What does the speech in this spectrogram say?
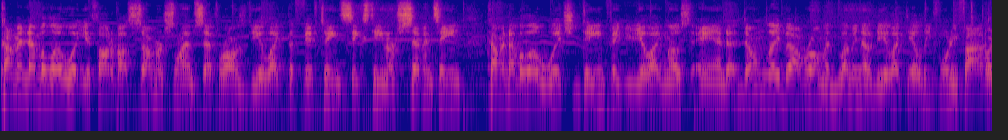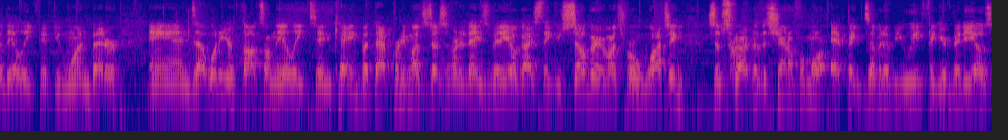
Comment down below what you thought about SummerSlam Seth Rollins. Do you like the 15, 16, or 17? Comment down below which Dean figure you like most. And don't leave out Roman. Let me know. Do you like the Elite 45 or the Elite 51 better? And uh, what are your thoughts on the Elite 10K? But that pretty much does it for today's video, guys. Thank you so very much for watching. Subscribe to the channel for more epic WWE figure videos.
